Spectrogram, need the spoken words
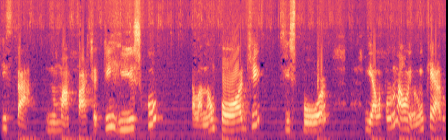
que está numa faixa de risco, ela não pode se expor, e ela falou, não, eu não quero,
